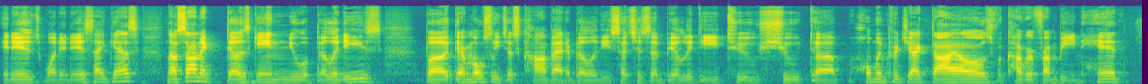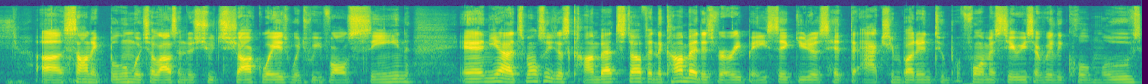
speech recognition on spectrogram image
it is what it is, I guess. Now, Sonic does gain new abilities, but they're mostly just combat abilities, such as ability to shoot uh, homing projectiles, recover from being hit, uh, Sonic Boom, which allows him to shoot shockwaves, which we've all seen. And yeah, it's mostly just combat stuff, and the combat is very basic. You just hit the action button to perform a series of really cool moves,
